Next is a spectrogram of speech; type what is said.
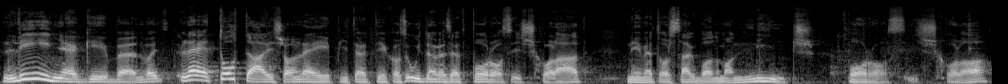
lényegében, vagy le, totálisan leépítették az úgynevezett porosz iskolát. Németországban ma nincs porosz iskola,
